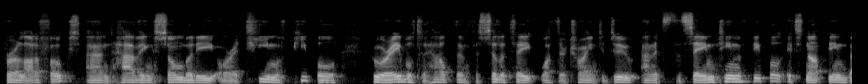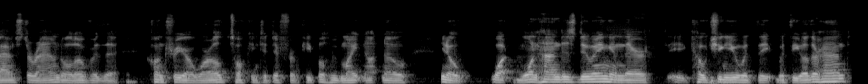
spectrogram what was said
for a lot of folks, and having somebody or a team of people who are able to help them facilitate what they're trying to do. And it's the same team of people. It's not being bounced around all over the country or world, talking to different people who might not know, you know, what one hand is doing and they're eh, coaching you with the with the other hand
